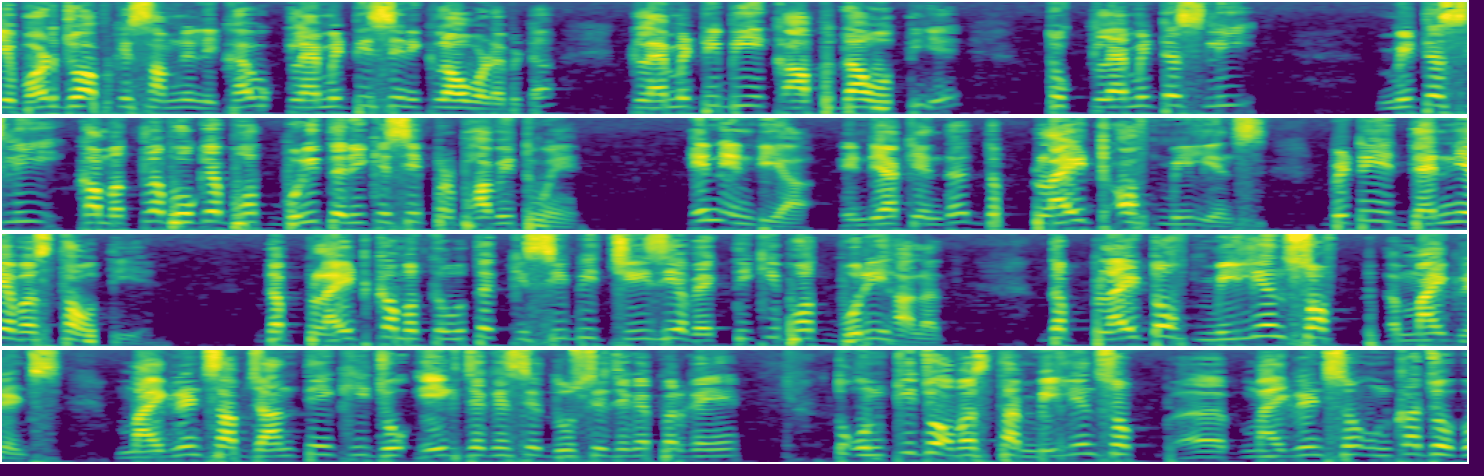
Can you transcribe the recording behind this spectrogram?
ये वर्ड जो आपके सामने लिखा है, वो क्लैमिटी से निकला हुआ वर्ड है बेटा। क्लैमिटी भी एक आपदा होती है। तो क्लैमिटसली मिटसली का मतलब हो गया बहुत बुरी तरीके से प्रभावित हुए इन इंडिया इंडिया के अंदर द प्लाइट ऑफ़ मिलियंस बेटे ये दैन्य अवस्था होती है। द प्लाइट का मतलब होता है किसी भी चीज़ या व्यक्ति की बहुत बुरी हालत। The plight of millions of migrants migrants आप जानते हैं कि जो एक जगह से दूसरी जगह पर गए हैं तो उनकी जो अवस्था मिलियंस ऑफ़ माइग्रेंट्स है, उनका जो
